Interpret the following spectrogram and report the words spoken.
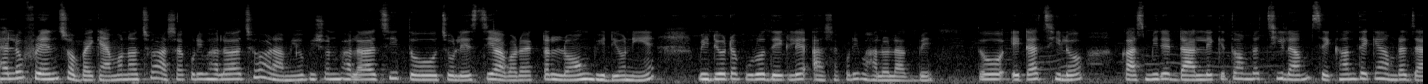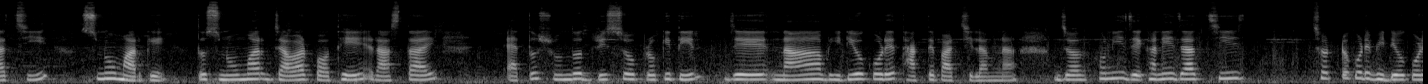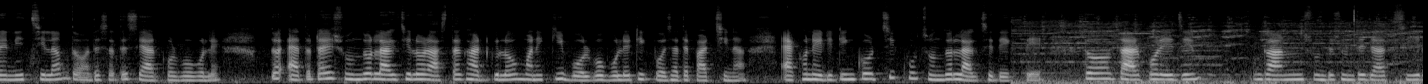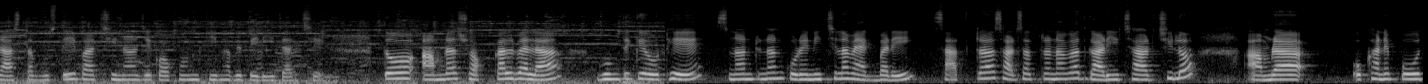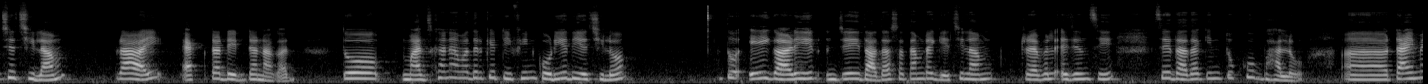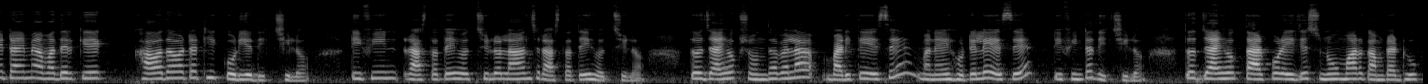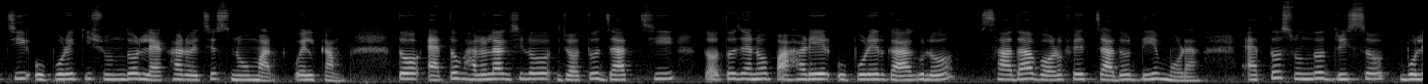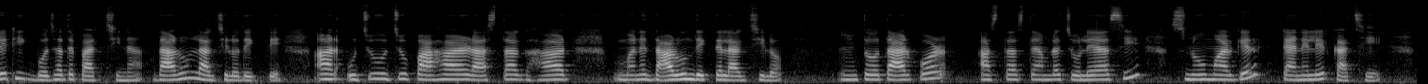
Hello friends সবাই কেমন আছো? আশা করি ভালো আছো আর আমিও ভীষণ ভালো আছি। তো চলে এসেছি আবারও একটা লং ভিডিও নিয়ে। ভিডিওটা পুরো দেখলে আশা করি ভালো লাগবে। তো এটা ছিল কাশ্মীরের ডাল লেকে তো আমরা ছিলাম। সেখান থেকে আমরা যাচ্ছি স্নোমার্গে তো স্নোমার্গ যাওয়ার পথে রাস্তায় এত সুন্দর দৃশ্য প্রকৃতির যে না ভিডিও করে থাকতে পারছিলাম না। যখনই যেখানেই যাচ্ছি ছোট্ট করে ভিডিও করে নিচ্ছিলাম তোমাদের সাথে শেয়ার করব বলে। তো এতটাই সুন্দর লাগছিল রাস্তাঘাটগুলো মানে কি বলব বলে ঠিক বোঝাতে পারছি না। এখন এডিটিং করছি, খুব সুন্দর লাগছে দেখতে। তো তারপর এই যে গান শুনতে শুনতে যাচ্ছি, রাস্তা বুঝতেই পারছি না যে কখন কীভাবে পেরিয়ে যাচ্ছে। তো আমরা সকালবেলা ঘুম থেকে উঠে স্নান টান করে নিচ্ছিলাম একবারেই। সাতটা, সাড়ে সাতটা নাগাদ গাড়ি ছাড়ছিল। আমরা ওখানে পৌঁছেছিলাম প্রায় একটা দেড়টা নাগাদ। তো মাঝখানে আমাদেরকে টিফিন করিয়ে দিয়েছিল। তো এই গাড়ির যে দাদার সাথে আমরা গেছিলাম ট্রাভেল এজেন্সি সেই দাদা কিন্তু খুব ভালো। টাইমে টাইমে আমাদেরকে খাওয়া দাওয়াটা ঠিক করিয়ে দিচ্ছিল। টিফিন রাস্তাতেই হচ্ছিল, লাঞ্চ রাস্তাতেই হচ্ছিল। তো যাই হোক, সন্ধ্যাবেলা বাড়িতে এসে মানে হোটেলে এসে টিফিনটা দিচ্ছিল। তো যাই হোক, তারপর এই যে স্নোমার্ক আমরা ঢুকছি, উপরে কি সুন্দর লেখা রয়েছে স্নোমার্ক ওয়েলকাম তো এত ভালো লাগছিল, যত যাচ্ছি, তত যেন পাহাড়ের উপরের গাগুলো সাদা বরফের চাদর দিয়ে মোড়া। এত সুন্দর দৃশ্য বলে ঠিক বোঝাতে পারছি না, দারুণ লাগছিল দেখতে। আর উঁচু উঁচু পাহাড়, রাস্তাঘাট মানে দারুণ দেখতে লাগছিল। তো তারপর আস্তে আস্তে আমরা চলে আসি স্নোমার্গের ট্যানেলের কাছে।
